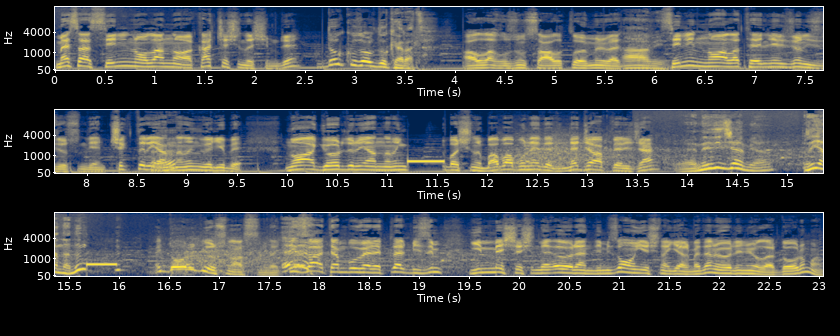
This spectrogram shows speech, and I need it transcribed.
Mesela senin oğlan Noah kaç yaşında şimdi? 9 oldu karata. Allah uzun sağlıklı ömür ver. Amin. Senin Noah'la televizyon izliyorsun diyelim. Çıktı Rihanna'nın gribi. Noah gördü Rihanna'nın başını. Baba bu ne dedi? Ne cevap vereceksin? E, ne diyeceğim ya? Rihanna'nın E doğru diyorsun aslında. Ki zaten bu veletler bizim 25 yaşında öğrendiğimizi 10 yaşına gelmeden öğreniyorlar. Doğru mu?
